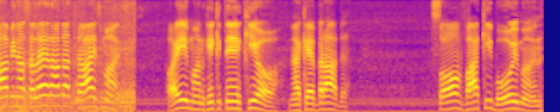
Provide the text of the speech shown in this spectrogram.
Tava vindo acelerado atrás, mano. Olha aí, mano, o que que tem aqui, ó, na quebrada? Só vaca e boi, mano.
